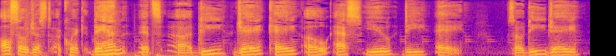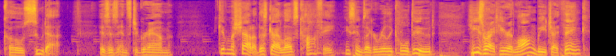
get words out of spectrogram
also, just a quick Dan. It's uh, D J K O S U D A. So DJ Kosuda is his Instagram. Give him a shout out. This guy loves coffee. He seems like a really cool dude. He's right here in Long Beach, I think,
